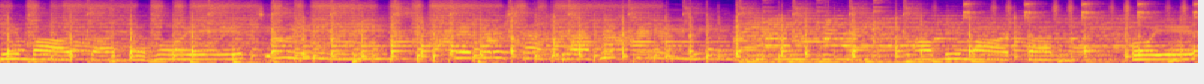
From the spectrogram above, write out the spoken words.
আমি মাতাল হয়েছি প্রেমের সারা আমি মাতাল হয়েছি।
